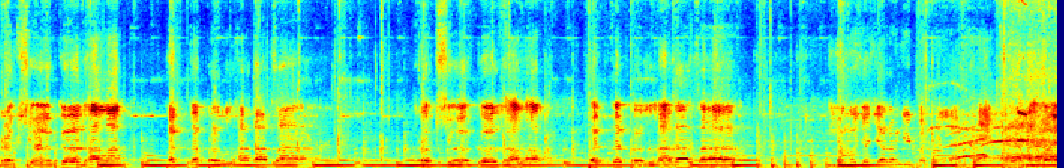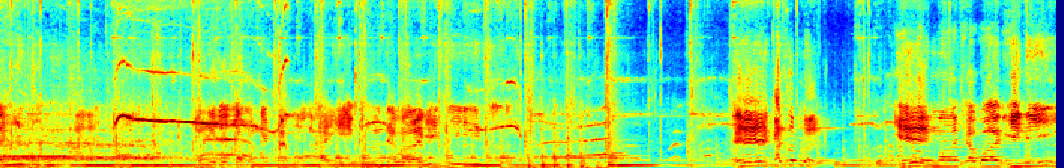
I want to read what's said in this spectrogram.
रक्षक झाला. भक्त प्रल्हादाचा. रक्षक झाला. भक्त प्रल्हादाचा. मनोज जरांगी पाटील मनोज जरांगी हे माझ्या वाघिनी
